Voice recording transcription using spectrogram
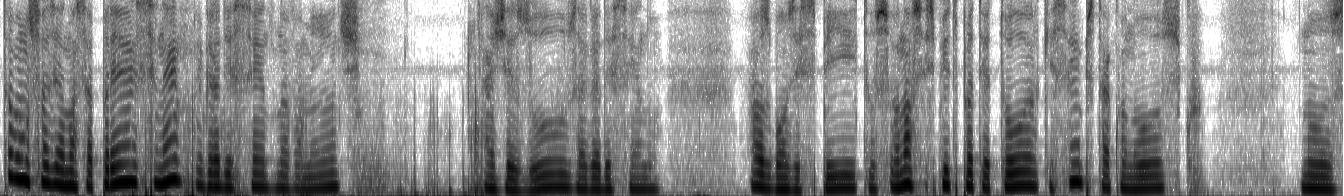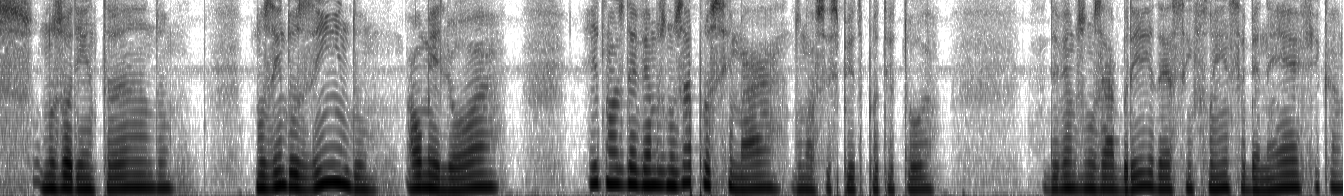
Então vamos fazer a nossa prece, né? Agradecendo novamente a Jesus, agradecendo aos bons espíritos, ao nosso espírito protetor que sempre está conosco, nos, nos orientando, nos induzindo ao melhor e nós devemos nos aproximar do nosso espírito protetor, devemos nos abrir dessa influência benéfica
